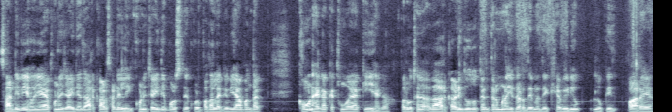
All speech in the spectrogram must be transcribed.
ਸਾਡੇ ਵੀ ਇਹੋ ਜਿਹੇ ਐਪ ਹੋਣੇ ਚਾਹੀਦੇ, ਆਧਾਰ ਕਾਰਡ ਸਾਡੇ ਲਿੰਕ ਹੋਣੇ ਚਾਹੀਦੇ, ਪੁਲਿਸ ਦੇ ਕੋਲ ਪਤਾ ਲੱਗੇ ਵੀ ਆਹ ਬੰਦਾ ਕੌਣ ਹੈਗਾ, ਕਿੱਥੋਂ ਆਇਆ, ਕੀ ਹੈਗਾ। ਪਰ ਉੱਥੇ ਦਾ ਆਧਾਰ ਕਾਰਡ ਹੀ ਦੋ ਦੋ ਤਿੰਨ ਤਿੰਨ ਬਣਾਈ ਫਿਰਦੇ, ਮੈਂ ਦੇਖਿਆ ਵੀਡੀਓ ਲੋਕੀ ਪਾ ਰਹੇ ਆ।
